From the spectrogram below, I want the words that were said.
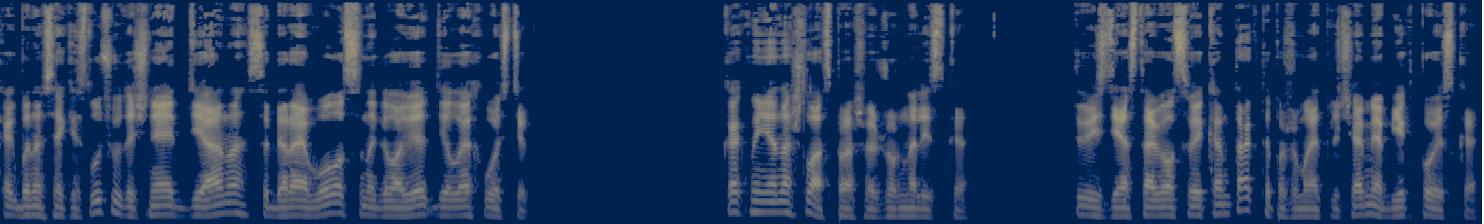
Как бы на всякий случай уточняет Диана, собирая волосы на голове, делая хвостик. «Как меня нашла?» – спрашивает журналистка. «Ты везде оставил свои контакты», – пожимает плечами объект поиска.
